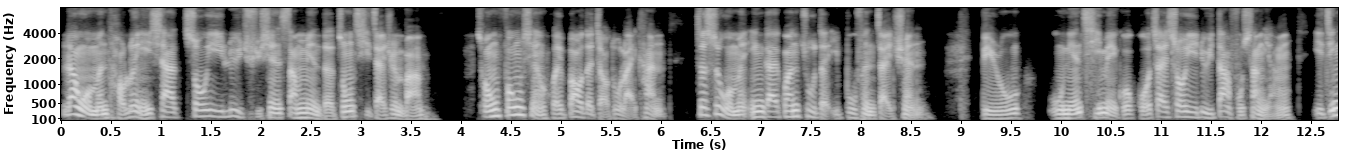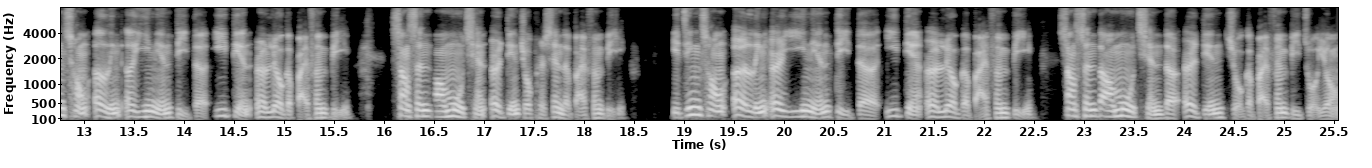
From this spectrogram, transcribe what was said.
让我们讨论一下收益率曲线上面的中期债券吧。从风险回报的角度来看，这是我们应该关注的一部分债券。比如五年期美国国债收益率大幅上扬，已经从二零二一年底的一点二六个百分比上升到目前二点九 percent 的百分比，已经从二零二一年底的一点二六个百分比上升到目前的二点九个百分比左右。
